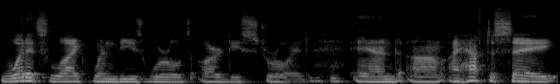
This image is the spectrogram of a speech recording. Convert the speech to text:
what it's like when these worlds are destroyed. And um, I have to say,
